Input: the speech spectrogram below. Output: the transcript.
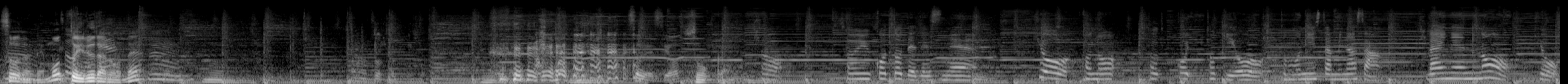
そうだね、もっといるだろうね。うん。うん。そうですよ。そうか。そう。そういうことでですね、今日このとこ時を共にした皆さん来年の今日、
